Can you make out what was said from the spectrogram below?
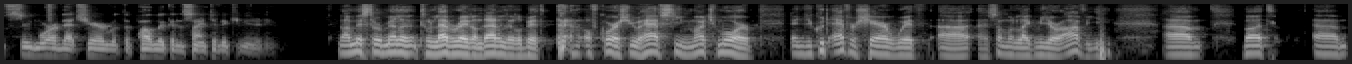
see more of that shared with the public and the scientific community. Now, Mr. Mellon, to elaborate on that a little bit, of course, you have seen much more than you could ever share with uh, someone like me or Avi. Um, but um,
